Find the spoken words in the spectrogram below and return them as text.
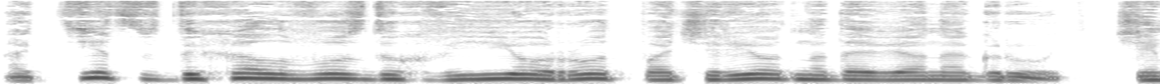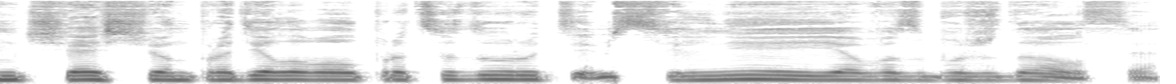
Отец вдыхал воздух в ее рот, поочередно давя на грудь. Чем чаще он проделывал процедуру, тем сильнее я возбуждался.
